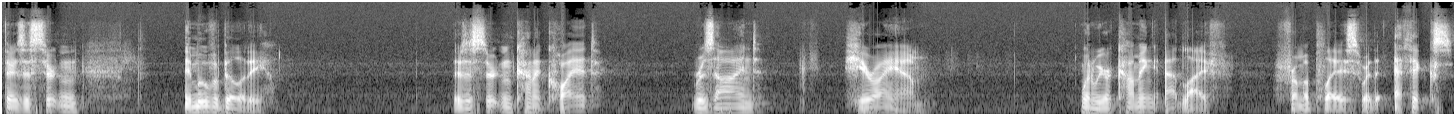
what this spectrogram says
There's a certain immovability. There's a certain kind of quiet resigned, here I am, when we are coming at life from a place where the ethics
